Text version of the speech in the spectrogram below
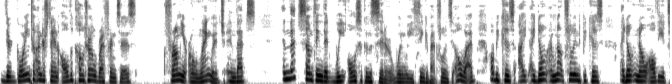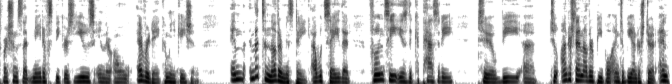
they're going to understand all the cultural references from your own language, and that's and that's something that we also consider when we think about fluency. Oh, I, oh, because I, I don't, I'm not fluent because I don't know all the expressions that native speakers use in their own everyday communication. And, and that's another mistake. I would say that fluency is the capacity to be, uh, to understand other people and to be understood. And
